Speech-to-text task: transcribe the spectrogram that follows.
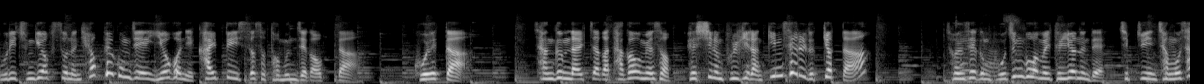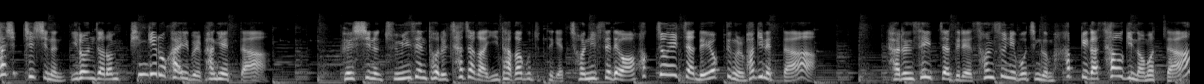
우리 중개업소는 협회 공제에 2억 원이 가입돼 있어서 더 문제가 없다. 고했다. 잔금 날짜가 다가오면서 배 씨는 불길한 낌새를 느꼈다. 전세금 보증보험을 들렸는데 집주인 장모 47씨는 이런저런 핑계로 가입을 방해했다. 배 씨는 주민센터를 찾아가 이 다가구 주택의 전입세대와 확정일자 내역 등을 확인했다. 다른 세입자들의 선순위 보증금 합계가 4억이 넘었다.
